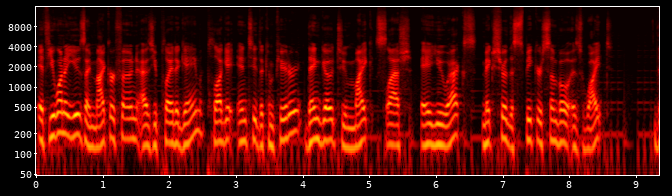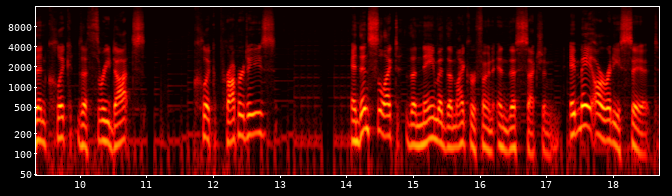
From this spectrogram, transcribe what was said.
If you want to use a microphone as you play the game, plug it into the computer, then go to mic slash AUX, make sure the speaker symbol is white, then click the three dots, click properties, and then select the name of the microphone in this section. It may already say it,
